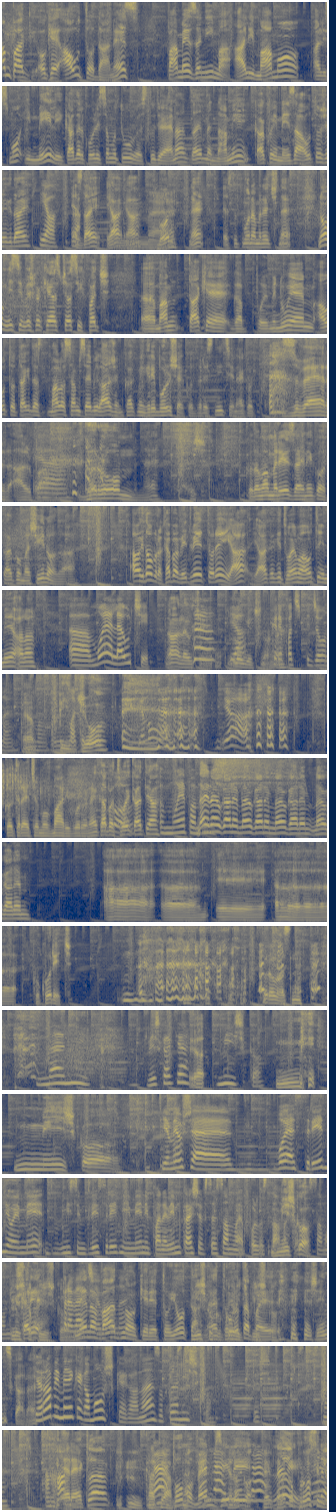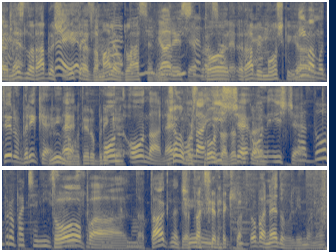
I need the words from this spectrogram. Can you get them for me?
Ampak, ok, avto danes. Pa me zanima, ali imamo, ali smo imeli, kadarkoli samo tu v studiu ena, zdaj med nami, kako ime za avto že kdaj? Ja, Ja. ja. Zdaj, ja, ja. Ne. Bor, ne, jaz tudi moram reči ne. No, mislim, veš, kaj jaz včasih pač. Uh, imam takega, poimenujem avto tako, da malo sam sebi lažem, kako mi gre boljše kot v resnici, ne kot zver ali pa Ja. grom. Ne, veš, kot da imam res za neko tako mašino. Da. Ampak dobro, kaj pa ve dve, torej, ja, ja kak je tvoje avto ime, Ana? Uh, moje levči. Ja, le uči, Ja, logično. Ker je pač pidžone. Ja. Pidžo, Ja, no. ja. kot rečemo v Mariboru. Ne? Kaj pa Tako. tvoj, Katja? Moje pa Naj, miš. naj oganem, naj oganem, naj oganem, naj oganem. a, a, e, a, kokorič. Prvo sem. Ne, ni. Veš, kak je? Ja. Miško. Mi, miško. Je imel še dvoje srednjo ime, mislim, dve srednji imeni, pa ne vem, kaj še vse samo je polostalo. Miško. Samo Kar je Preveč je bilo, nenavadno, ne? ker je Toyota. Miško ne, Kokorič, Toyota pa je ženska. Ne? Ja, rabi ime nekega moškega, ne? zato je Miško. Veš? Ne. Je rekla, Katja, bomo ven vzeli. prosim, da ne zlorabljaš Ne, je etra rekla. za male oglase. ne. Ja, res je. To rabi moškega. Nimamo te rubrike. Nimamo te rubrike. On, ona, ne. Še sprožila, zdaj išče, tukaj. on išče. Pa dobro, pa če nisi. To pa, no. da tak način. Ja, tako si rekla. To pa ne dovolimo. Ne?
